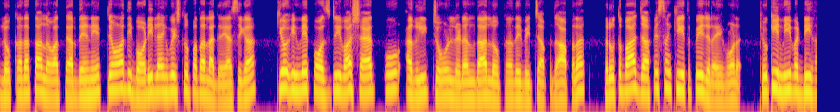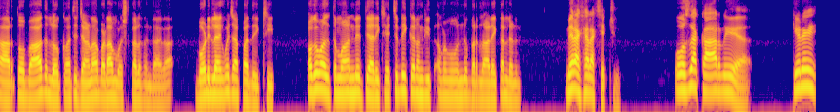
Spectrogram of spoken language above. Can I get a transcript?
ਲੋਕਾਂ ਦਾ ਧੰਨਵਾਦ ਕਰਦੇ ਨੇ ਤੇ ਉਹਨਾਂ ਦੀ ਬਾਡੀ ਲੈਂਗੁਏਜ ਤੋਂ ਪਤਾ ਲੱਗ ਰਿਹਾ ਸੀਗਾ ਕਿ ਉਹ ਇੰਨੇ ਪੋਜ਼ਿਟਿਵ ਆ, ਸ਼ਾਇਦ ਉਹ ਅਗਲੀ ਚੋਣ ਲੜਨ ਦਾ ਲੋਕਾਂ ਦੇ ਵਿੱਚ ਆਪਣਾ ਰੁਤਬਾ ਜਾਂ ਫਿਰ ਸੰਕੇਤ ਭੇਜ ਰਹੇ ਹੋਣ। ਕਿਉਂਕਿ ਇੰਨੀ ਵੱਡੀ ਹਾਰ ਤੋਂ ਬਾਅਦ ਲੋਕਾਂ 'ਚ ਜਾਣਾ ਬੜਾ ਮੁਸ਼ਕਲ ਹੁੰਦਾ ਹੈਗਾ। ਬੋਡੀ ਲੈਂਗੁਏਜ ਆਪਾਂ ਦੇਖੀ। ਭਗਵੰਤ ਮਾਨ ਨੇ ਤਿਆਰੀ ਖਿੱਚਦੀ ਲਈ ਕਰਮਜੀਤ ਅਨਮੋਲ ਨੂੰ ਬਰਨਾਲੇ ਘੱਲਣ ਮੇਰਾ ਖਿਆਲ ਹੈ ਖਿੱਚੂ। ਉਸ ਦਾ ਕਾਰਨ ਇਹ ਹੈ ਕਿਹੜੇ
